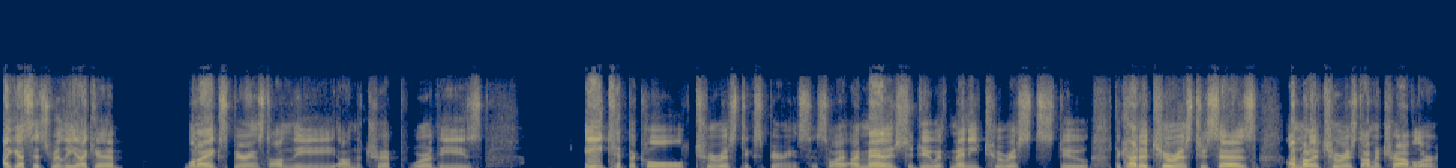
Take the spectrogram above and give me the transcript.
I guess it's really like a what I experienced on the on the trip were these atypical tourist experiences. So I, I managed to do with many tourists do the kind of tourist who says, I'm not a tourist, I'm a traveler.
